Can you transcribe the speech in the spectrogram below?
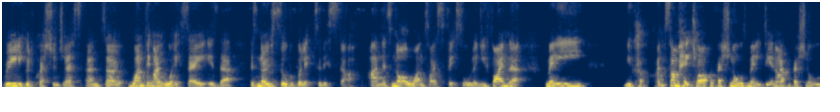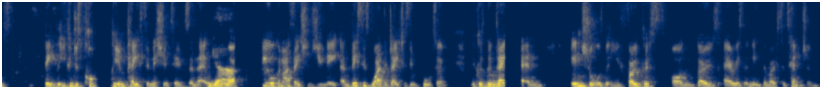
really good question jess and so one thing i always say is that there's no silver bullet to this stuff and there's not a one size fits all and you find that many you some hr professionals many D&I professionals think that you can just copy and paste initiatives and that yeah. the organization's unique and this is why the data is important because the mm. data then ensures that you focus on those areas that need the most attention.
